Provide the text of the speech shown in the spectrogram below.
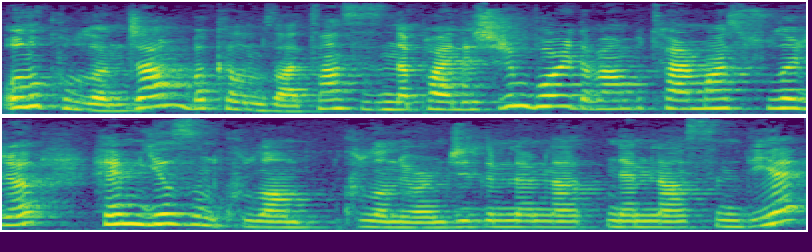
Onu kullanacağım. Bakalım zaten sizinle paylaşırım. Bu arada ben bu termal suları hem yazın kullan, kullanıyorum cildim nemlen, nemlensin diye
